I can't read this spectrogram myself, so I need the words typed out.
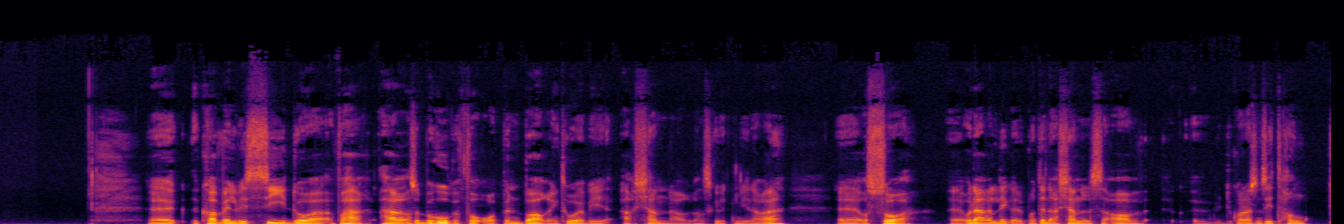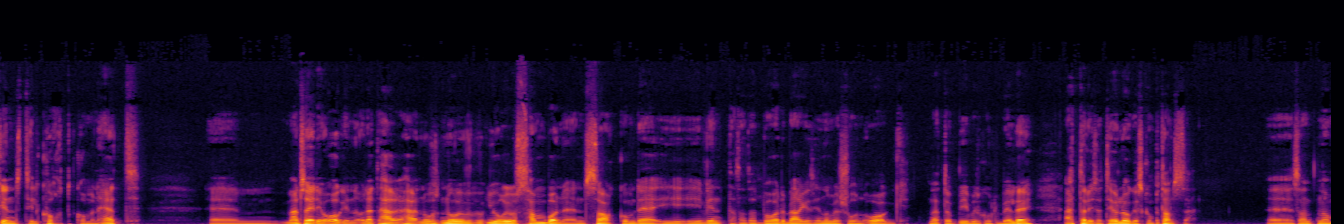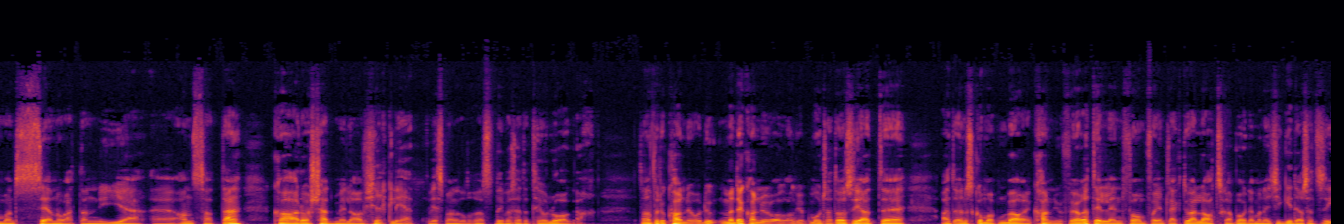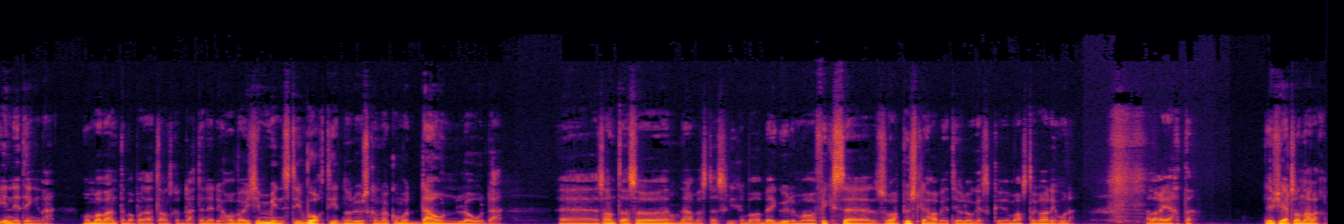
Eh, hva vil vi si da, for her, her altså behovet for åpenbaring tror jeg vi erkjenner ganske uten videre. Eh, og så Eh, og der ligger det på en måte en erkjennelse av du kan nesten si tankens tilkortkommenhet. Men så er det jo òg Og dette her, her nå, nå, gjorde jo Sambandet en sak om det i, i vinter. Sant, at både Bergens Indremisjon og nettopp Bibelskole på Bildøy etterlyser teologisk kompetanse. Uh, sant, når man ser nå etter nye uh, ansatte, hva har da skjedd med lavkirkelighet, hvis man driver og setter teologer? Jo, du, men det kan jo angripe motsatt og si at, uh, at ønsket om åpenbaring kan jo føre til en form for intellektuell latskap òg, der man ikke gidder å sette seg inn i tingene. Og man venter bare på at et eller annet skal dette ned i hodet. Ikke minst i vår tid, når du skal snakke om å downloade. Eh, sant? Altså, ja. nærmest Vi skal bare be Gud om å fikse Så plutselig har vi teologisk mastergrad i hodet. Eller i hjertet. Det er jo ikke helt sånn heller.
